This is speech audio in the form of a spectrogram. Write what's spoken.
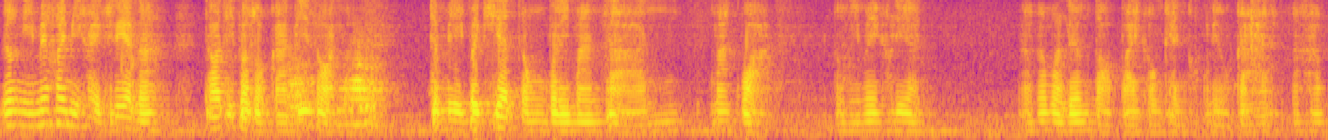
เรื่องนี้ไม่ค่อยมีใครเครียดนะ เท่าที่ประสบการณ์ที่สอนมาจะมีไปเครียดตรงปริมาณสารมากกว่า ตรงนี้ไม่เครียด แล้วก็มาเรื่องต่อไปของแข่งของเหลวก๊าซนะครับ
